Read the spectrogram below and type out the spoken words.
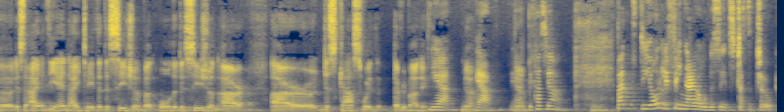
uh, let's say I, at the end, I take the decision, but all the decisions are are discussed with everybody. Yeah, Yeah. yeah, yeah, Yeah. Because yeah. But the only thing I always say, it's just a joke.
